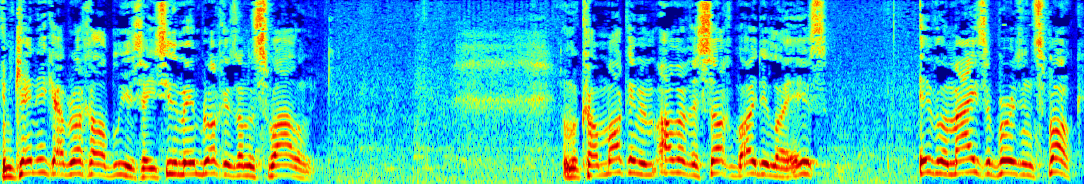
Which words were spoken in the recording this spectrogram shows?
In Kenik bracha al you see the main bracha is on the swallowing. And we come makim im ava v'sach ba'idi la'is, if l'mais a person spoke,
